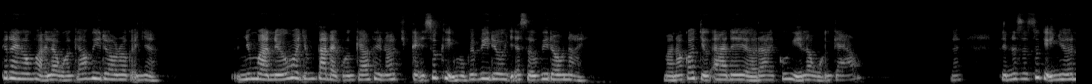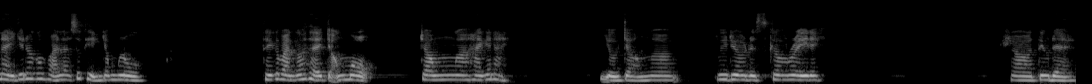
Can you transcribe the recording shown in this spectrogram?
Cái này không phải là quảng cáo video đâu cả nhà. Nhưng mà nếu mà chúng ta đặt quảng cáo thì nó sẽ xuất hiện một cái video giả sử video này mà nó có chữ AD ở đây có nghĩa là quảng cáo. Đấy. thì nó sẽ xuất hiện như thế này chứ nó không phải là xuất hiện trong luồng. Thì các bạn có thể chọn một trong à, hai cái này dụ chọn uh, video discovery đi. Rồi tiêu đề.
